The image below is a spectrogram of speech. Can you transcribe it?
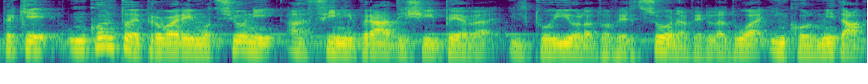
perché un conto è provare emozioni a fini pratici per il tuo io, la tua persona, per la tua incolumità,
